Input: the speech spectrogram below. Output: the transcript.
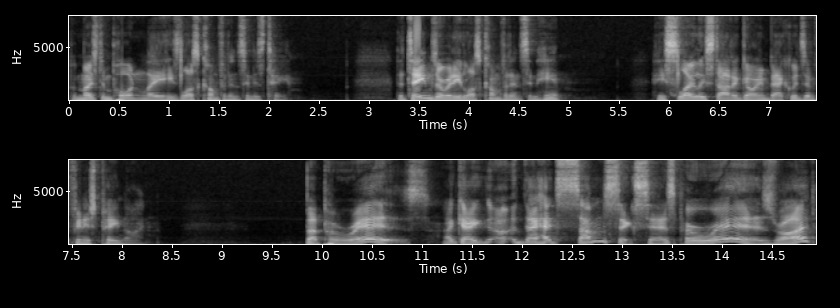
but most importantly, he's lost confidence in his team. The team's already lost confidence in him. He slowly started going backwards and finished P9. But Perez, okay, uh, they had some success. Perez, right?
